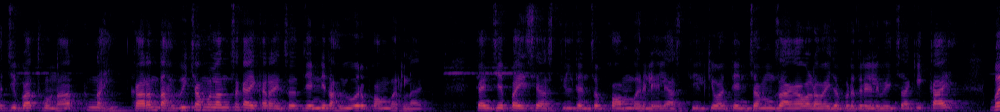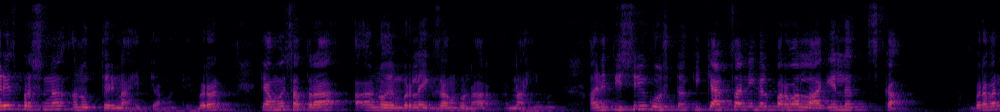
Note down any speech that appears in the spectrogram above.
अजिबात होणार नाही. कारण दहावीच्या मुलांचं काय करायचं? ज्यांनी दहावीवर फॉर्म भरला आहे त्यांचे पैसे असतील त्यांचं फॉर्म भरलेले असतील किंवा त्यांच्या मग जागा वाढवायच्या परत रेल्वेच्या की काय बरेच प्रश्न अनुत्तीर्ण आहेत त्यामध्ये बरोबर? त्यामुळे सतरा नोव्हेंबरला एक्झाम होणार नाही मग. आणि तिसरी गोष्ट की कॅटचा निकाल परवा लागेलच का? बरोबर?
